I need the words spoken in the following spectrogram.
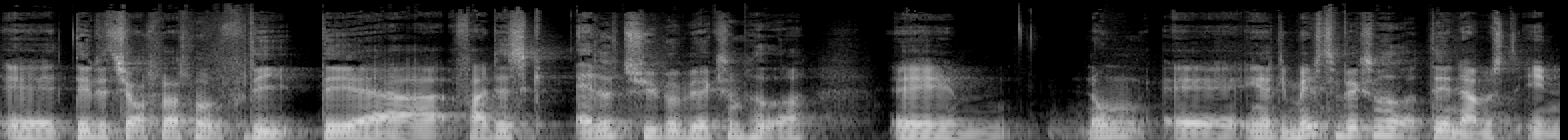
Øh, det er et sjovt spørgsmål, fordi det er faktisk alle typer virksomheder. Øh, nogle, øh, en af de mindste virksomheder, det er nærmest en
